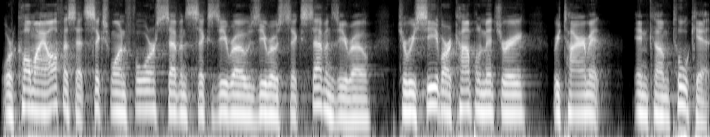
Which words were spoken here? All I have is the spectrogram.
or call my office at 614 760 0670 to receive our complimentary retirement income toolkit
